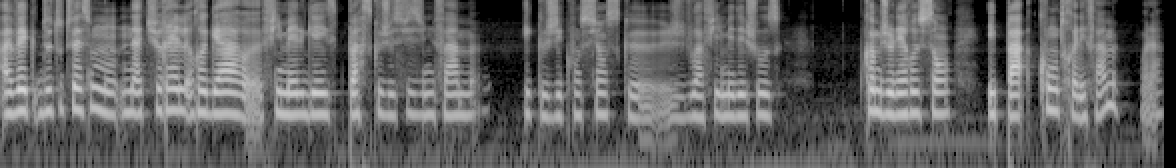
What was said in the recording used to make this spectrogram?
avec de toute façon mon naturel regard euh, female gaze, parce que je suis une femme et que j'ai conscience que je dois filmer des choses comme je les ressens et pas contre les femmes. Voilà,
